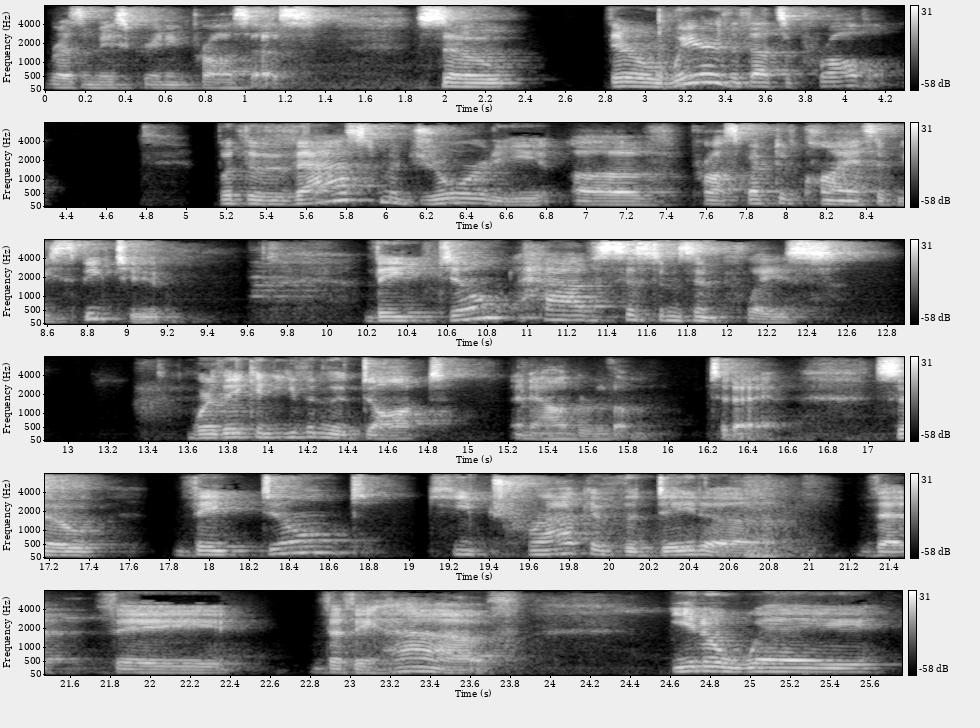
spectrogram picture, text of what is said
resume screening process. So they're aware that that's a problem. But the vast majority of prospective clients that we speak to, they don't have systems in place where they can even adopt an algorithm today. So they don't keep track of the data that they that they have in a way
